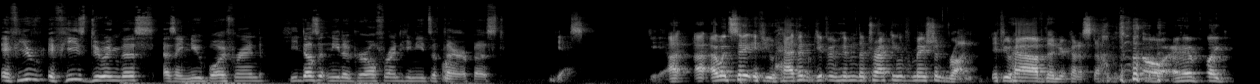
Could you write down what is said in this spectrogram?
if you if he's doing this as a new boyfriend, he doesn't need a girlfriend. He needs a oh. therapist. Yes. Yeah. I, I- I would say if you haven't given him the tracking information, run. If you have, then you're kind of stuck. oh, and if like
